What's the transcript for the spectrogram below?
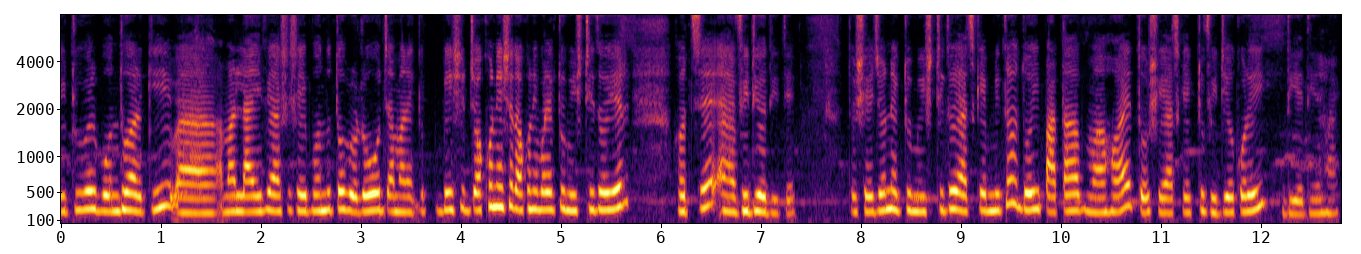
ইউটিউবের বন্ধু আর কি আমার লাইভে আসে সেই বন্ধু তো রোজ মানে বেশি যখন এসে তখন এবার একটু মিষ্টি দইয়ের হচ্ছে ভিডিও দিতে। তো সেই জন্য একটু মিষ্টি দই আজকে এমনিতেও দই পাতা হয় তো সে আজকে একটু ভিডিও করেই দিয়ে দিন হয়।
